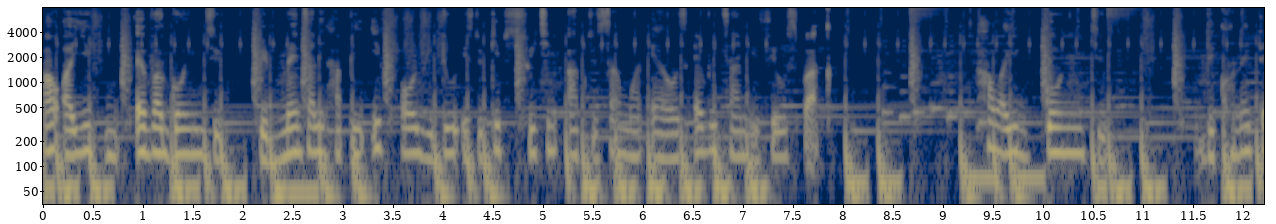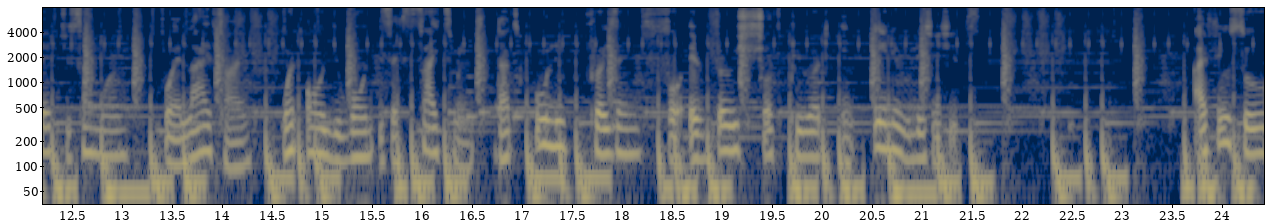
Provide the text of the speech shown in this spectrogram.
How are you ever going to be mentally happy if all you do is to keep switching up to someone else every time you feel spark? How are you going to be connected to someone for a lifetime when all you want is excitement that's only present for a very short period in any relationships? I feel so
